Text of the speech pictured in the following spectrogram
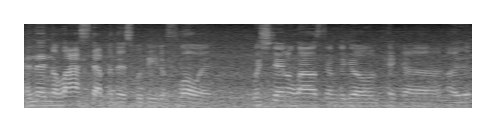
And then the last step of this would be to flow it, which then allows them to go and pick a,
